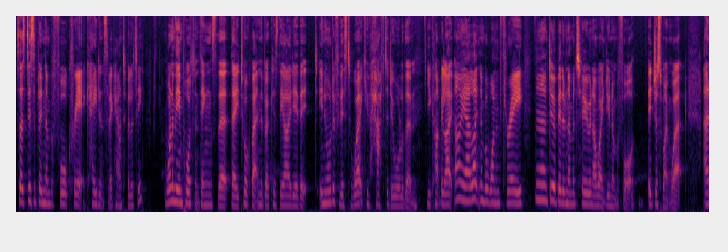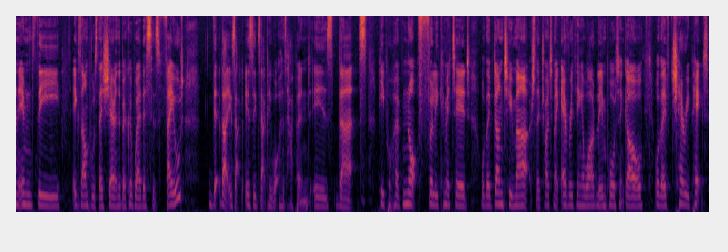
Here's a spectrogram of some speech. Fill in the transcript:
So that's discipline number four create a cadence of accountability one of the important things that they talk about in the book is the idea that in order for this to work, you have to do all of them. You can't be like, oh yeah, I like number one and three, eh, do a bit of number two, and I won't do number four. It just won't work. And in the examples they share in the book of where this has failed, th- that exactly is exactly what has happened is that people have not fully committed or they've done too much they've tried to make everything a wildly important goal or they've cherry picked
